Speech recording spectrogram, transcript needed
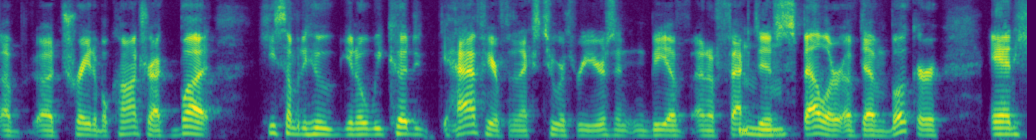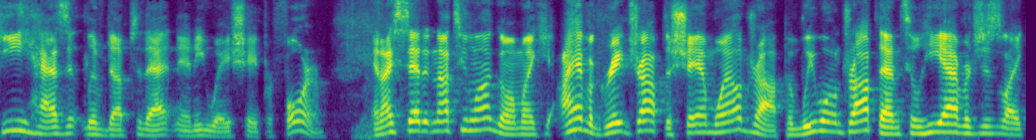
a, a tradable contract, but he's somebody who you know we could have here for the next two or three years and, and be a, an effective Mhm. speller of Devin Booker, and he hasn't lived up to that in any way, shape, or form. And I said it not too long ago. I'm like, I have a great drop, the Sham Wow drop, and we won't drop that until he averages like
